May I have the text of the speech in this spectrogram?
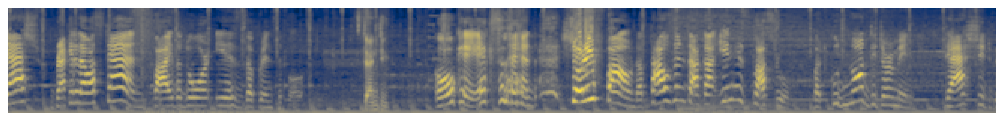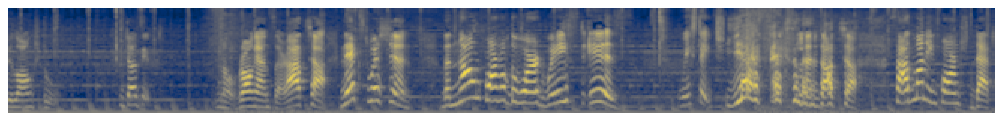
dash bracket দেওয়া stands by the door is the principal. Standing. Okay, excellent. Sharif found a thousand taka in his classroom but could not determine dash it belongs to? Does it? No, wrong answer. Acha. Next question. The noun form of the word waste is. Wastage. Yes, excellent. Acha. Sadman informed that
